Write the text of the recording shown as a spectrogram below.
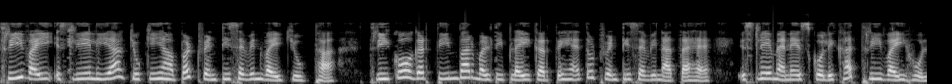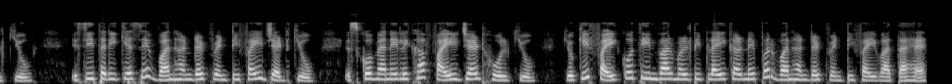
थ्री वाई इसलिए लिया क्योंकि यहाँ पर ट्वेंटी सेवन वाई क्यूब था। थ्री को अगर तीन बार मल्टीप्लाई करते हैं तो ट्वेंटी सेवन आता है। इसलिए मैंने इसको लिखा थ्री वाई होल क्यूब इसी तरीके से 125 जेड क्यूब इसको मैंने लिखा 5 जेड होल क्यूब क्योंकि 5 को तीन बार मल्टीप्लाई करने पर 125 आता है।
